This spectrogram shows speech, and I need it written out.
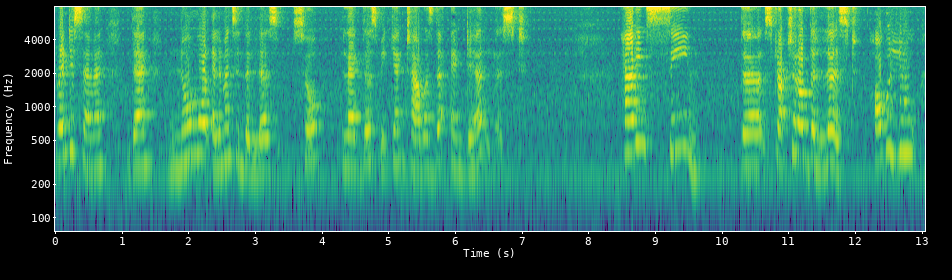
27. Then no more elements in the list. So like this we can traverse the entire list. Having seen the structure of the list, how will you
